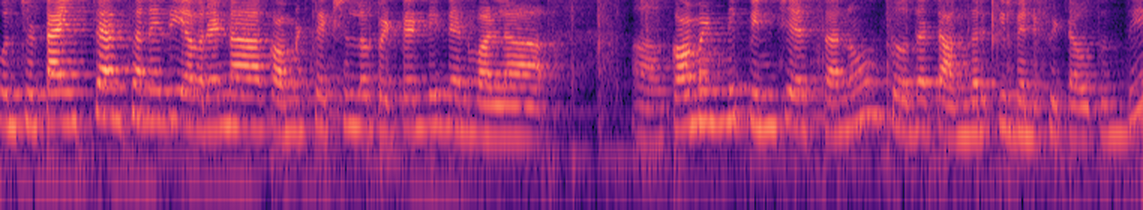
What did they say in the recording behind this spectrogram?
కొంచెం టైం స్టాంప్స్ అనేది ఎవరైనా కామెంట్ సెక్షన్లో పెట్టండి. నేను వాళ్ళ కామెంట్ని పిన్ చేస్తాను సో దట్ అందరికీ బెనిఫిట్ అవుతుంది.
